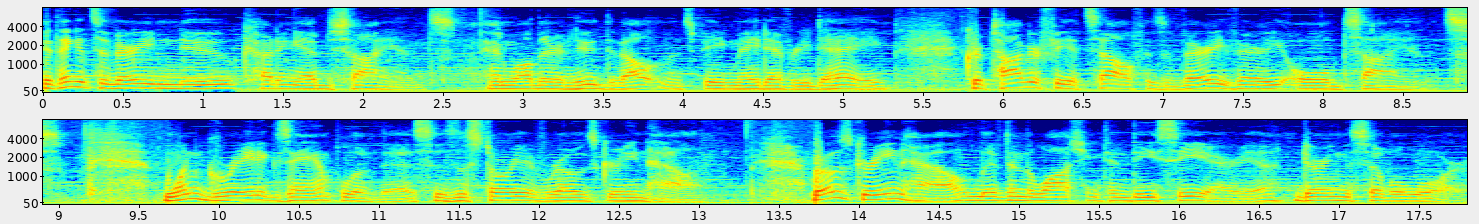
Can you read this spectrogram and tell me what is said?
they think it's a very new cutting edge science. And while there are new developments being made every day, cryptography itself is a very, very old science. One great example of this is the story of Rose Greenhow. Rose Greenhow lived in the Washington, D.C. area during the Civil War,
